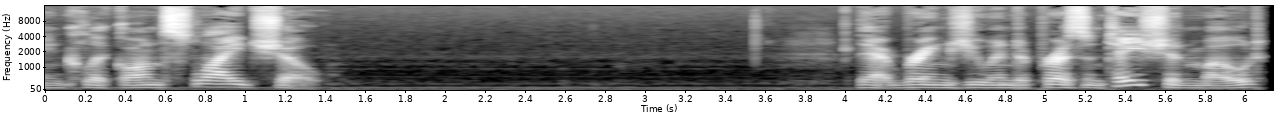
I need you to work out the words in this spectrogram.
and click on Slideshow. That brings you into presentation mode.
